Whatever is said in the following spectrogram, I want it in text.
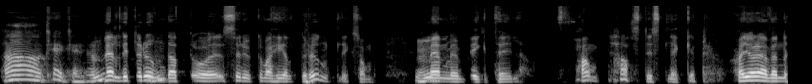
Ah, okej, okej. Mm. Väldigt rundat och ser ut att vara helt runt liksom. Mm. Men med big tail. Fantastiskt läckert. Han gör även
